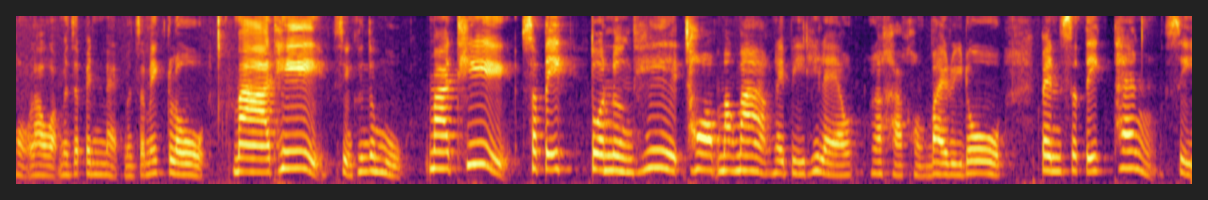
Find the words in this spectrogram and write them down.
ของเราอะ่ะ มันจะเป็นแมทมันจะไม่โกลมาที่เสียงขึ้นจมูก มาที่สติ๊กตัวหนึ่งที่ชอบมาก ๆ ในปีที่แล้วนะคะ ของ b y r i d o เป็นสติ๊กแท่งสี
